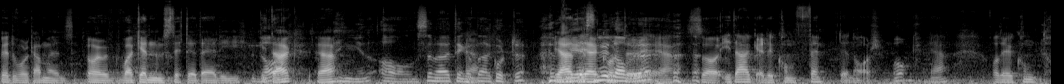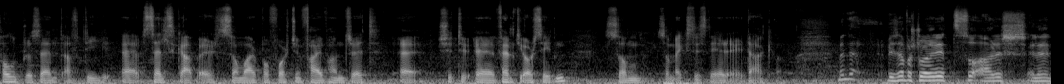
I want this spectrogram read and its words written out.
Vet du hvor gammel, og hva gjennomsnittet er i, i dag? Ja. Ingen anelse, men jeg tenker at det er kortere. Ja, det er kortere. Ja. Så i dag er det kun 15 år. Okay. Ja. Og det er kun 12 av de eh, selskaper som var på Fortune 500 eh, 70, eh, 50 år siden, som, som eksisterer i dag. Men det, hvis jeg forstår det litt, så er det, eller,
